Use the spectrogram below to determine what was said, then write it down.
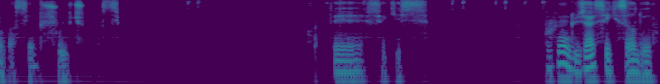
Şu üçünü basayım, şu üçünü basayım. Hadi 8. Bugün güzel 8 alıyorum.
